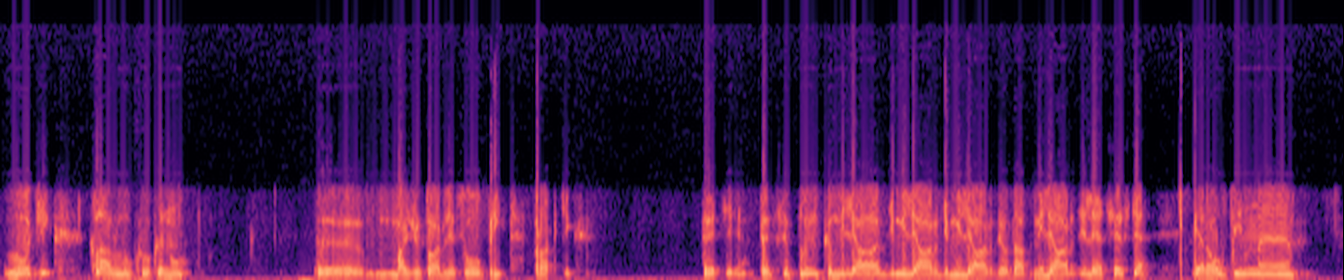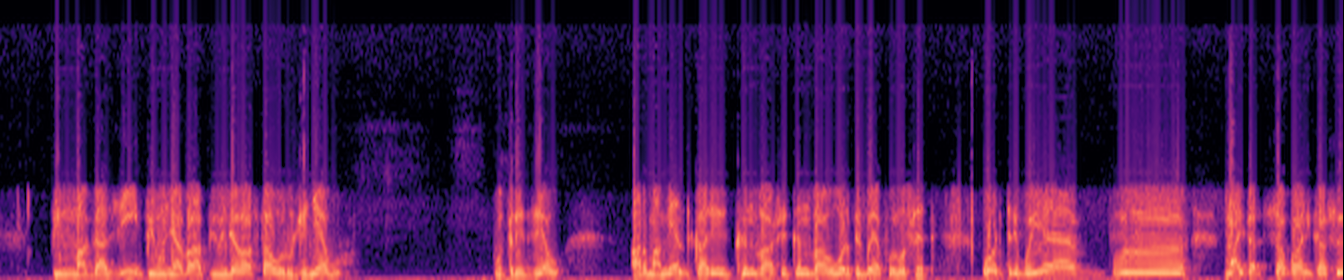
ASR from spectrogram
logic, clar lucru că nu. E, ajutoarele s-au oprit, practic. Toate. Toți se plâng că miliarde, miliarde, miliarde au dat. Miliardele acestea erau prin, e, prin magazii, pe undeva, pe undeva stau rugineu, putrezeau armament care cândva și cândva ori trebuia folosit, ori trebuia uh, mai pe atâția bani ca să,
